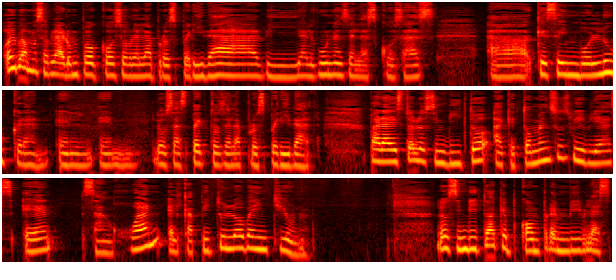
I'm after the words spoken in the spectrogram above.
Hoy vamos a hablar un poco sobre la prosperidad y algunas de las cosas uh, que se involucran en, en, los aspectos de la prosperidad. Para esto los invito a que tomen sus Biblias en San Juan, el capítulo 21. Los invito a que compren Biblias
